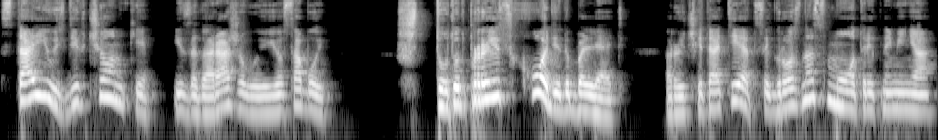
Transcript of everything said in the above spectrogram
Стою с девчонки и загораживаю ее собой. Что тут происходит, блядь? Рычит отец и грозно смотрит на меня.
